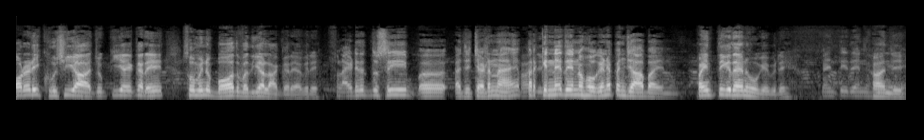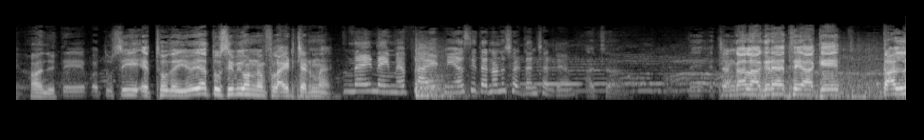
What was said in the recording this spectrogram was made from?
already ਖੁਸ਼ੀ ਆ ਚੁੱਕੀ ਹੈ ਘਰੇ। ਸੋ ਮੈਨੂੰ ਬਹੁਤ ਵਧੀਆ ਲੱਗ ਰਿਹਾ ਵੀਰੇ। ਫਲਾਈਟ ਤੇ ਤੁਸੀਂ ਅ, ਅਜੇ ਚੜਨਾ ਹੈ ਪਰ ਕਿੰਨੇ ਦਿਨ ਹੋ ਗਏ ਨੇ ਪੰਜਾਬ ਆਏ ਨੂੰ? 35 ਕੁ ਦਿਨ ਹੋ ਗਏ ਵੀਰੇ। 35 ਦਿਨ ਹਾਂਜੀ ਹਾਂਜੀ। ਤੇ ਪ- ਤੁਸੀਂ ਇੱਥੋਂ ਦੇ ਹੀ ਹੋ ਜਾਂ ਤੁਸੀਂ ਵੀ ਹੁਣ ਫਲਾਈਟ ਚੜਨਾ ਹੈ? ਨਹੀਂ ਨਹੀਂ ਮੈਂ ਫਲਾਈਟ ਨਹੀਂ ਅਸੀਂ ਤਾਂ ਇਹਨਾਂ ਨੂੰ ਛੱਡਣ ਚੱਲੇ ਹਾਂ। ਅੱਛਾ। ਤੇ ਚੰਗਾ ਲੱਗ ਰਿਹਾ ਇੱਥੇ ਆ ਕੇ। ਕੱਲ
